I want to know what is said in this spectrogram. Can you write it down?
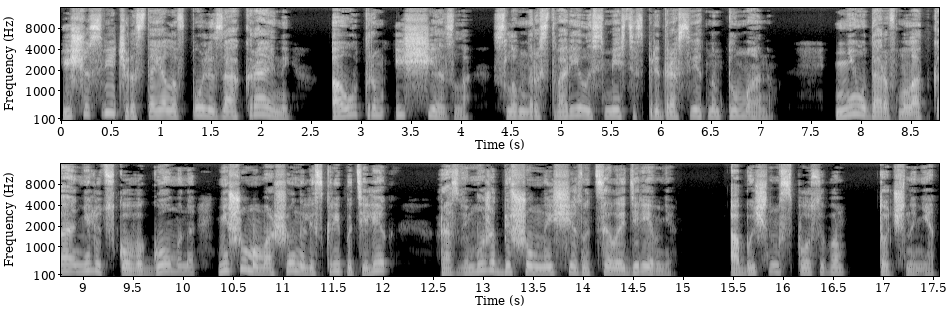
Еще с вечера стояла в поле за окраиной, а утром исчезла, словно растворилась вместе с предрассветным туманом. Ни ударов молотка, ни людского гомона, ни шума машин или скрипа телег. Разве может бесшумно исчезнуть целая деревня? Обычным способом точно нет.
